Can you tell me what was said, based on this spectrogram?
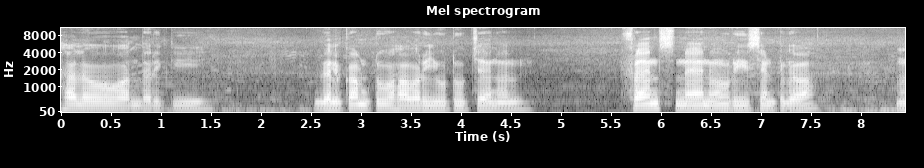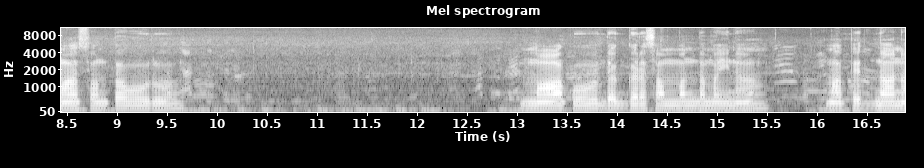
హలో అందరికీ. Welcome to our YouTube channel. Friends నేను రీసెంట్గా మా సొంత ఊరు మాకు దగ్గర సంబంధమైన మా పెద్దనాన్న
